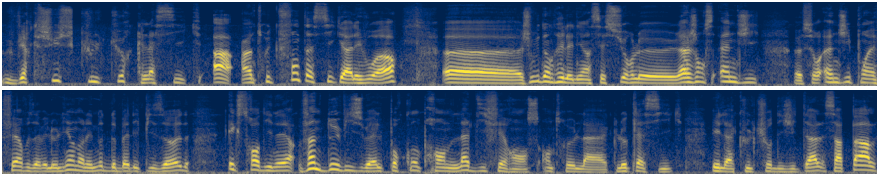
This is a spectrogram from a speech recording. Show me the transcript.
versus culture classique. Ah, un truc fantastique à aller voir. Euh, je vous donnerai les liens. C'est sur l'agence Angie. Euh, sur ng.fr, vous avez le lien dans les notes de bas d'épisode. Extraordinaire, 22 visuels pour comprendre la différence entre le classique et la culture digitale. Ça parle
